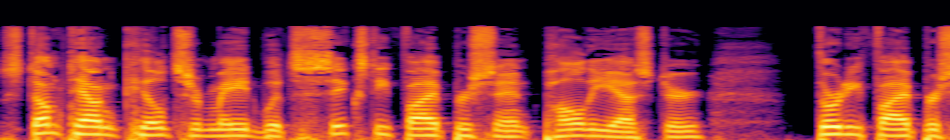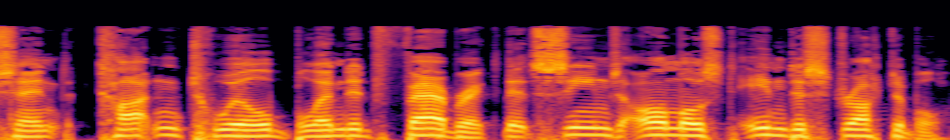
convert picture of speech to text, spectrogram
Stumptown kilts are made with 65% polyester, 35% cotton twill blended fabric that seems almost indestructible.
